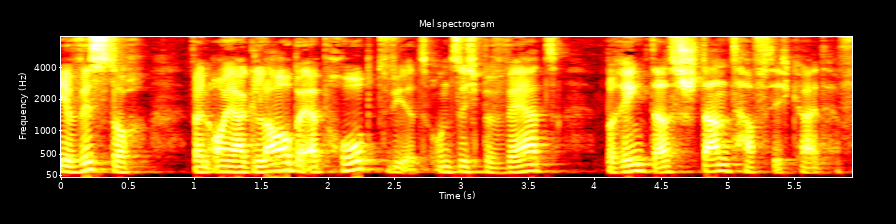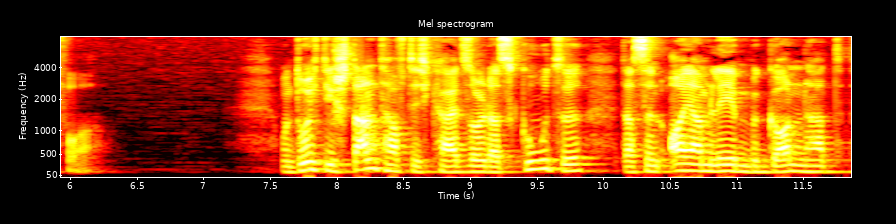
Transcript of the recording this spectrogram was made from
Ihr wisst doch, wenn euer Glaube erprobt wird und sich bewährt, bringt das Standhaftigkeit hervor. Und durch die Standhaftigkeit soll das Gute, das in eurem Leben begonnen hat,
